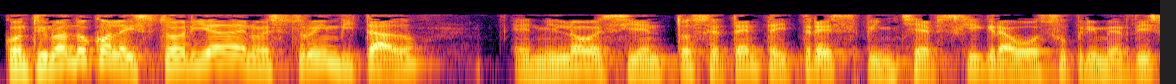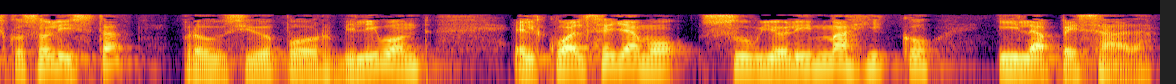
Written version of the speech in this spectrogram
Continuando con la historia de nuestro invitado, en 1973 Pinchevsky grabó su primer disco solista, producido por Billy Bond, el cual se llamó Su violín mágico y la pesada.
